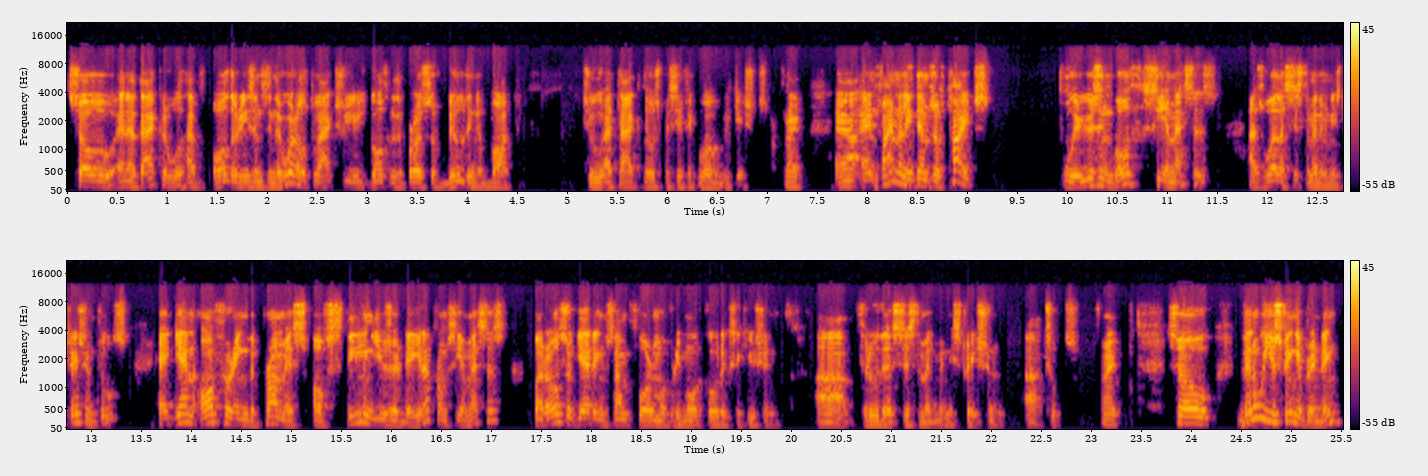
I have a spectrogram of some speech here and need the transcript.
So an attacker will have all the reasons in the world to actually go through the process of building a bot to attack those specific web applications. Right. Uh, and finally, in terms of types, we're using both CMSs as well as system administration tools, again, offering the promise of stealing user data from CMSs, but also getting some form of remote code execution uh, through the system administration uh, tools. Right. So then we use fingerprinting.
